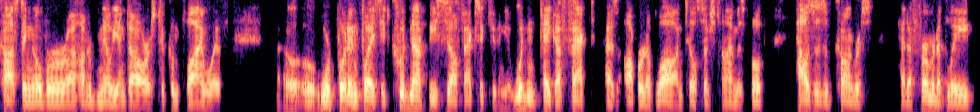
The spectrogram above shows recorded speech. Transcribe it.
costing over $100 million to comply with, uh, were put in place, it could not be self-executing. It wouldn't take effect as operative law until such time as both houses of Congress had affirmatively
